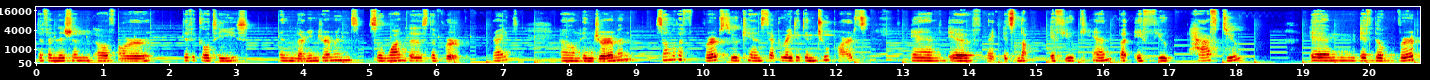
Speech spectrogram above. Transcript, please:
definition of our difficulties in learning German. So one is the verb, right? Um, in German, some of the verbs you can separate it in two parts, and if like it's not if you can, but if you have to, um, if the verb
